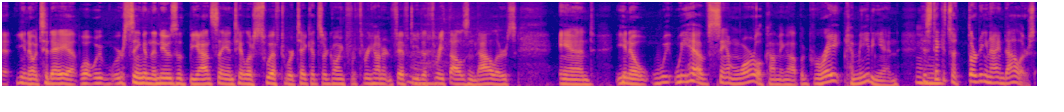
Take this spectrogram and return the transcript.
at, you know, today at what we, we're seeing in the news with Beyonce and Taylor Swift, where tickets are going for three hundred and fifty to three thousand dollars. And you know we, we have Sam Morril coming up, a great comedian. His tickets are thirty nine dollars.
